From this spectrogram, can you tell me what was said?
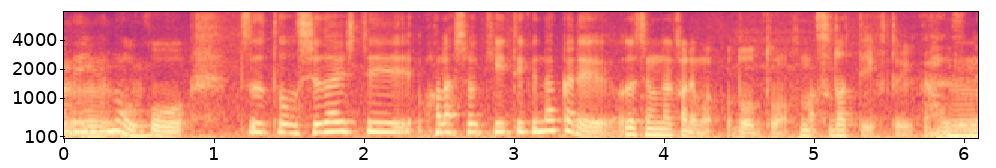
ん。っていうのをこうずっと取材してお話を聞いていく中で私の中でもどんどん、まあ、育っていくというかですね。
